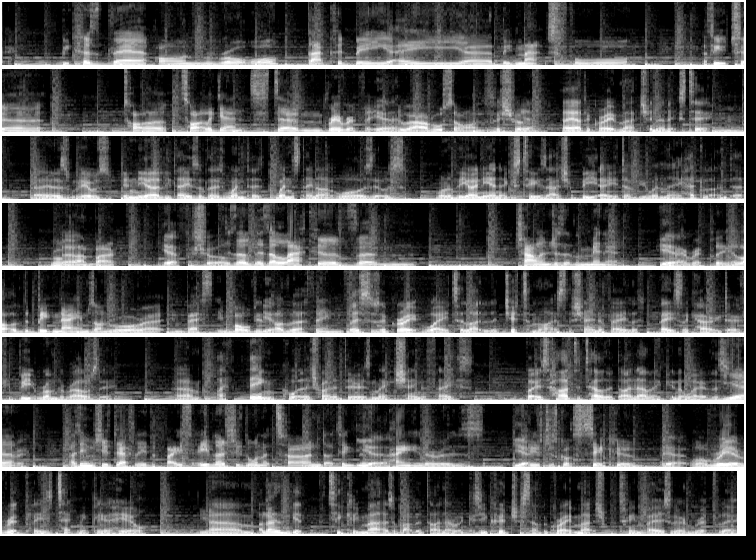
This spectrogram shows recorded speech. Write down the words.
because they're on Raw, that could be a uh, big match for a future ti- title against um, Rhea Ripley, Yeah. who are also on. For sure. Yeah. They had a great match in NXT. Mm. Uh, it was it was in the early days of those Wednesday, Wednesday night wars. It was one of the only NXTs that actually beat AEW when they headlined it. Roll Um, that back. Yeah, for sure. There's a there's a lack of um, challenges at the minute Yeah. Ripley. A lot of the big names on Raw are invest, involved in Yeah. other things. This is a great way to like legitimize the Shayna Baszler, Baszler character. If you beat Ronda Rousey, um, I think what they're trying to do is make Shayna face, but it's hard to tell the dynamic in a way of the story. I think she's definitely the face. Even though she's the one that turned, I think they Yeah. painted her as Yeah, she's just got sick of. yeah. Well, Rhea Ripley is technically a heel. Yeah. Um, I don't think it particularly matters about the dynamic because you could just have a great match between Baszler and Ripley.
